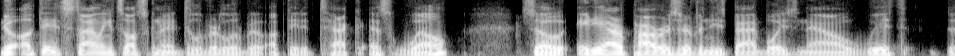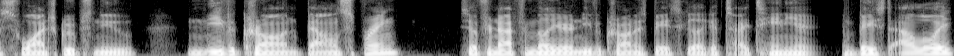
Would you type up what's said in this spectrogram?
you know, updated styling, it's also going to deliver a little bit of updated tech as well. So 80 hour power reserve in these bad boys now with the Swatch Group's new Nivachron balance spring. So if you're not familiar, Nivachron is basically like a titanium based alloy.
